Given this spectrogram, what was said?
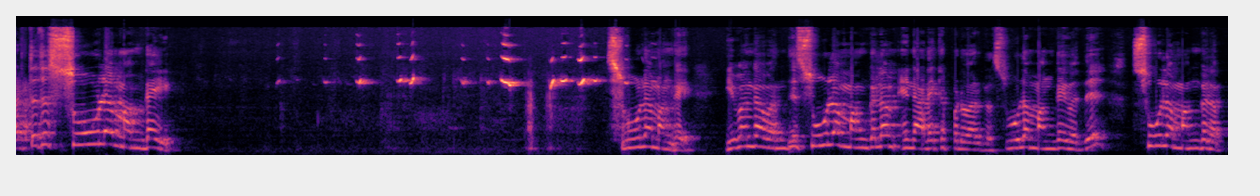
அடுத்தது சூளமங்கை. சூலமங்கை இவங்க வந்து சூலமங்கலம் என்று அழைக்கப்படுவார்கள். சூலமங்கை வந்து சூலமங்கலம்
